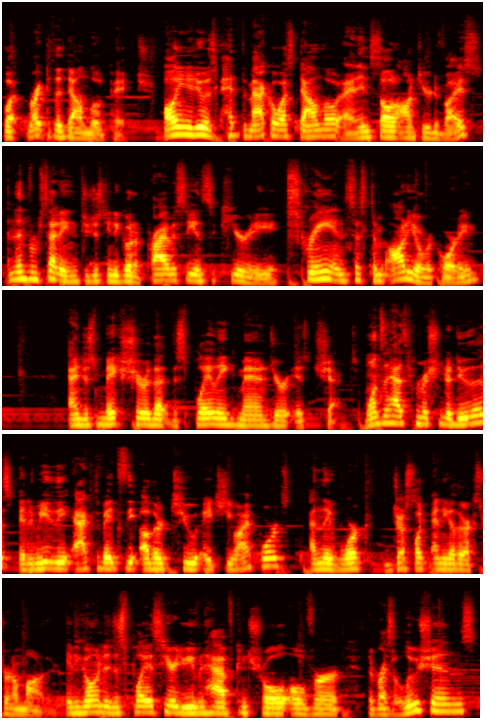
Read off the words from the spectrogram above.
but right to the download page. All you need to do is hit the macOS download and install it onto your device and then from settings you just need to go to privacy and security screen and system audio recording and just make sure that Display Link Manager is checked. Once it has permission to do this, it immediately activates the other two HDMI ports and they work just like any other external monitor. If you go into displays here, you even have control over the resolutions,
